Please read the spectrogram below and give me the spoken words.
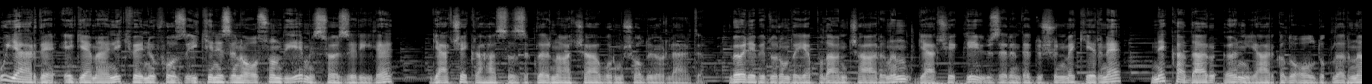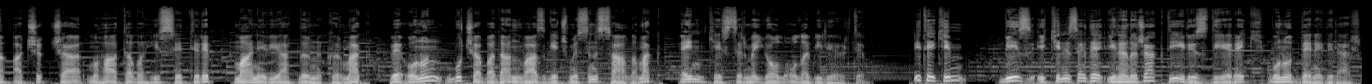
bu yerde egemenlik ve nüfuz ikinizin olsun diye mi sözleriyle gerçek rahatsızlıklarını açığa vurmuş oluyorlardı. Böyle bir durumda yapılan çağrının gerçekliği üzerinde düşünmek yerine ne kadar ön yargılı olduklarını açıkça muhataba hissettirip maneviyatlarını kırmak ve onun bu çabadan vazgeçmesini sağlamak en kestirme yol olabilirdi. Nitekim biz ikinize de inanacak değiliz diyerek bunu denediler.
